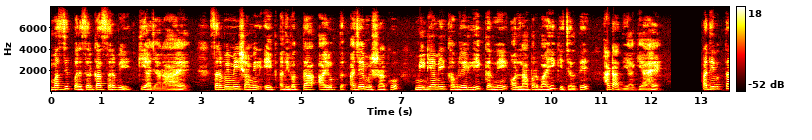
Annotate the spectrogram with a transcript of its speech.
मस्जिद परिसर का सर्वे किया जा रहा है। सर्वे में शामिल एक अधिवक्ता आयुक्त अजय मिश्रा को मीडिया में खबरें लीक करने और लापरवाही के चलते हटा दिया गया है। अधिवक्ता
